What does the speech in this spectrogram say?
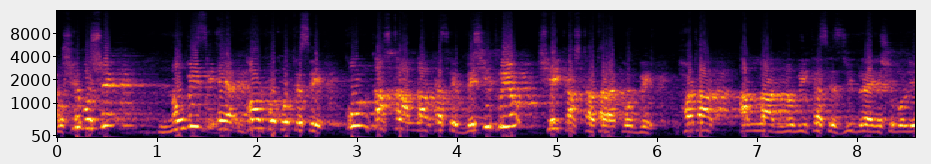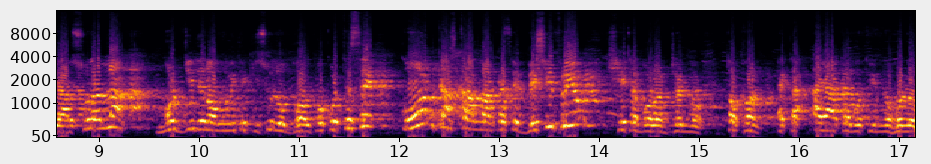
বসে বসে গল্প করতেছে, কোন কাজটা আল্লাহর কাছে বেশি প্রিয়, সেই কাজটা তারা করবে। হঠাৎ আল্লাহ নবীর কাছে জিব্রাইল এসে বলি আর সুলাল্লাহ মসজিদে নবমীতে কিছু লোক গল্প করতেছে, কোন কাজটা আল্লাহর কাছে বেশি প্রিয়, সেটা বলার জন্য তখন একটা আয়াত অবতীর্ণ হলো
